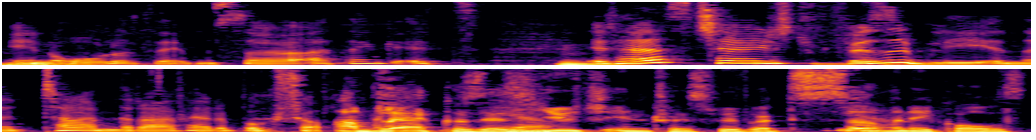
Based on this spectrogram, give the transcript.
mm. in all of them. So I think it's mm. it has changed visibly in the time that I've had a bookshop. I'm glad because there's yeah. huge interest. We've got so yeah. many calls.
